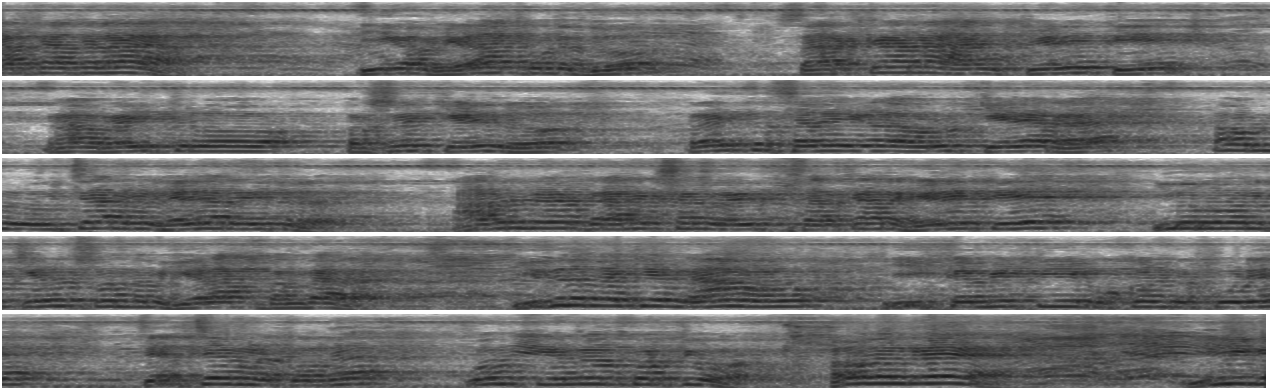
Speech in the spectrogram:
ಅರ್ಥ ಆತಲ್ಲ? ಈಗ ಅವ್ರು ಹೇಳಕ್ ಸರ್ಕಾರ ಹಂಗೆ ಕೇಳೈತಿ. ನಾವು ರೈತರು ಪ್ರಶ್ನೆ ಕೇಳಿದ್ರು ರೈತರ ಸಲಹೆಗಳು ಅವರು ಕೇಳ್ಯಾರ, ಅವರು ವಿಚಾರಗಳು ಹೇಳ್ಯಾರ ರೈತರು. ಅದ್ರ ಮೇಲೆ ಡೈರೆಕ್ಷನ್ ರೈತ ಸರ್ಕಾರ ಹೇಳೈತಿ, ಇವರು ಅವ್ನು ಕೇಳಿಸ್ಕೊಂಡು ನಮ್ಗೆ ಹೇಳಕ್ ಬಂದಾರ. ಇದ್ರ ಬಗ್ಗೆ ನಾವು ಈ ಕಮಿಟಿ ಮುಖಂಡರು ಕೂಡ ಚರ್ಚೆ ಮಾಡ್ಕೊಂಡು ಒಂದು ತೀರ್ಮಾನ ಕೊಡ್ತೀವಿ. ಹೌದಲ್ರಿ? ಈಗ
